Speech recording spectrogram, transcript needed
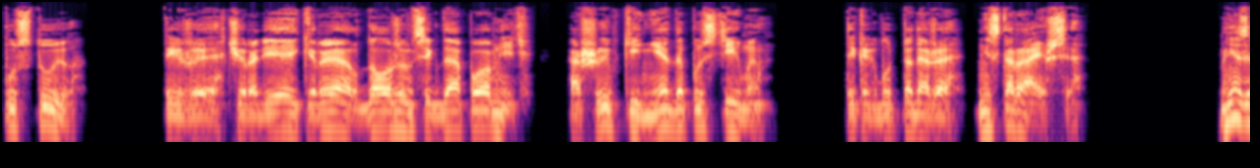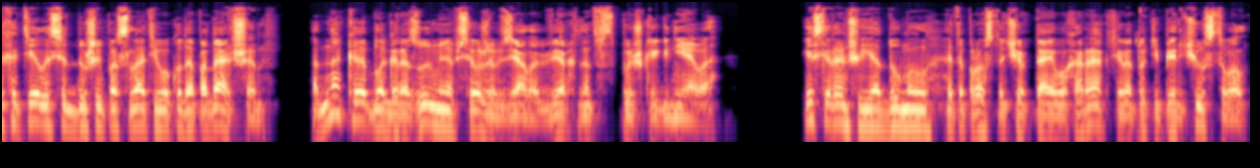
пустую. Ты же, чародей Кирелл, должен всегда помнить, ошибки недопустимы. Ты как будто даже не стараешься. Мне захотелось от души послать его куда подальше, однако благоразумие все же взяло вверх над вспышкой гнева. Если раньше я думал, это просто черта его характера, то теперь чувствовал,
